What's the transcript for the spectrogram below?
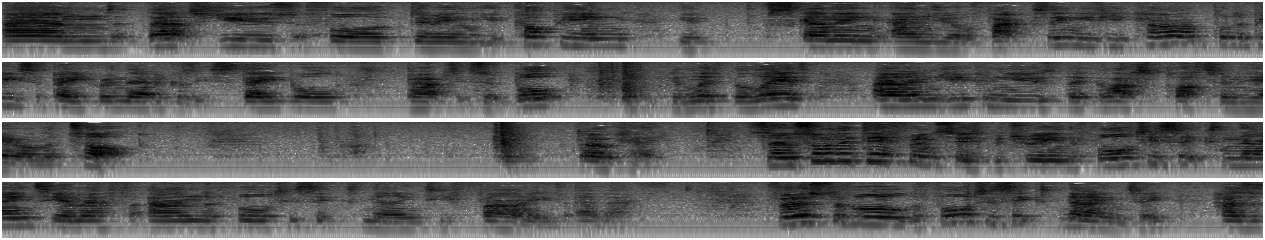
and that's used for doing your copying, your scanning and your faxing. If you can't put a piece of paper in there because it's stapled, perhaps it's a book, you can lift the lid and you can use the glass platen here on the top. Okay, so some of the differences between the 4690 MF and the 4695 MF. First of all, the 4690 has a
